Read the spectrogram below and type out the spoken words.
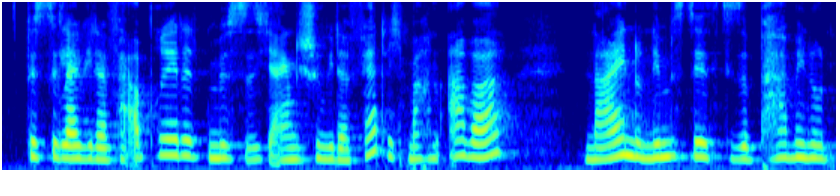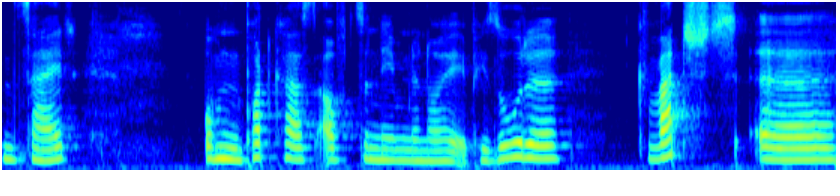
jetzt bist du gleich wieder verabredet, müsste sich eigentlich schon wieder fertig machen, aber Nein, du nimmst dir jetzt diese paar Minuten Zeit, um einen Podcast aufzunehmen, eine neue Episode, quatscht, äh,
